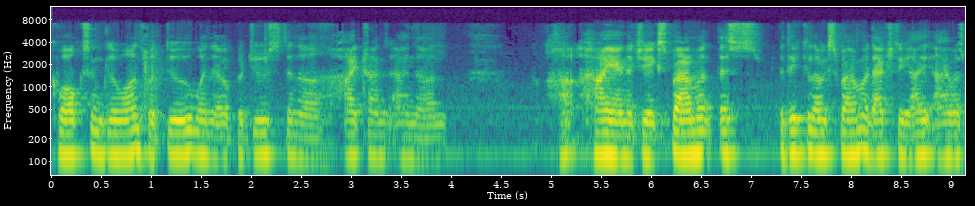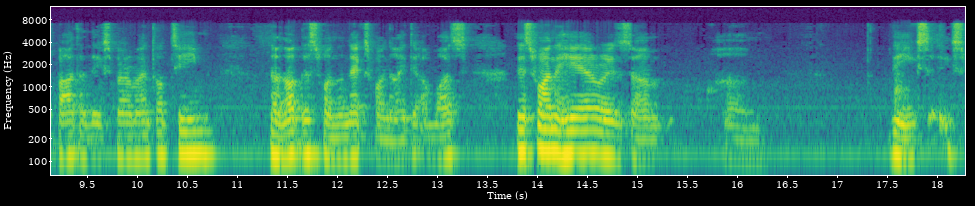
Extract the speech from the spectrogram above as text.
quarks and gluons would do when they were produced in a high trans in a high energy experiment. This particular experiment, actually, I, I was part of the experimental team. No, not this one. The next one I did, was. This one here is um, um, the ex ex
